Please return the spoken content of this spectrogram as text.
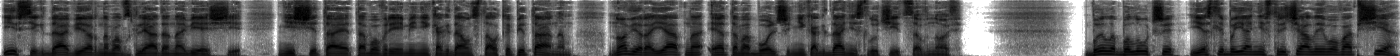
и всегда верного взгляда на вещи, не считая того времени, когда он стал капитаном, но, вероятно, этого больше никогда не случится вновь. «Было бы лучше, если бы я не встречала его вообще».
